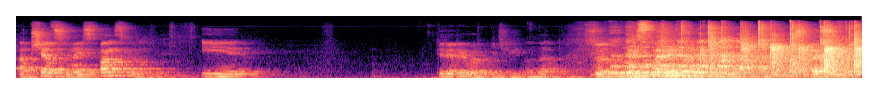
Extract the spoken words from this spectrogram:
общаться на испанском и в перерывах пить вино, да? Все, спасибо.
